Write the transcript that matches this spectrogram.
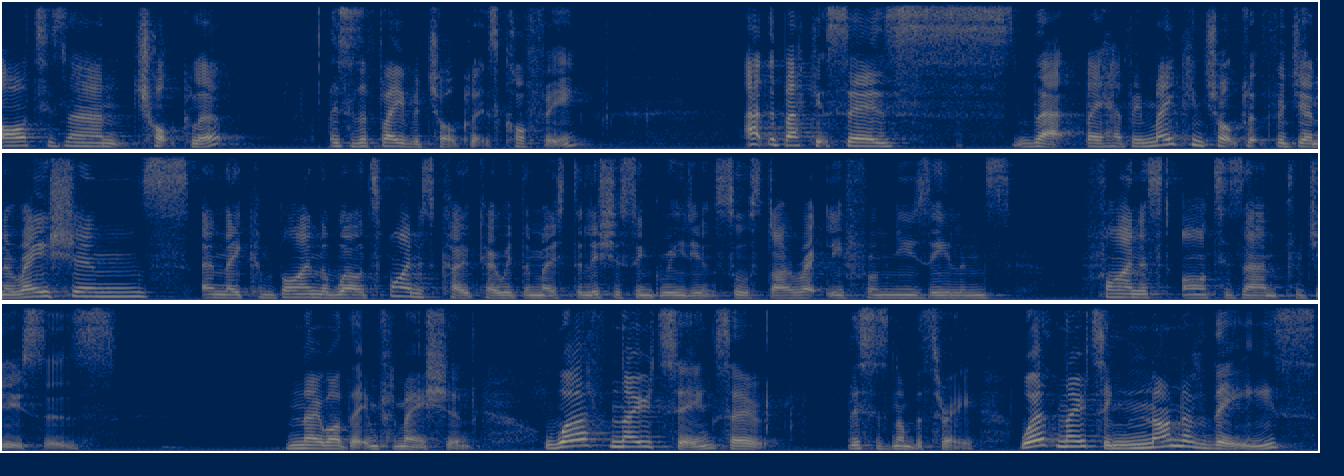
artisan chocolate. This is a flavoured chocolate, it's coffee. At the back it says that they have been making chocolate for generations and they combine the world's finest cocoa with the most delicious ingredients sourced directly from New Zealand's finest artisan producers. No other information. Worth noting, so this is number three, worth noting none of these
